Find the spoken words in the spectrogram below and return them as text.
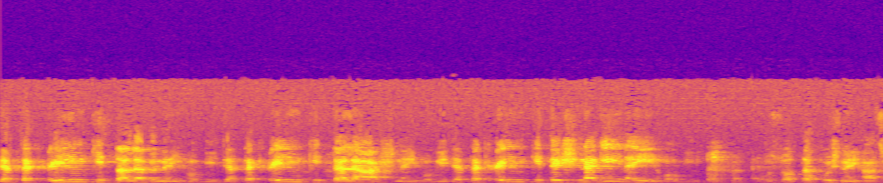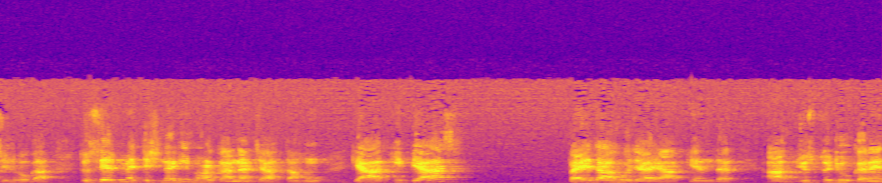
जब तक इल्म की तलब नहीं होगी, जब तक इल्म की तलाश नहीं होगी, जब तक इल्म की तशनगी नहीं होगी, उस वक्त तक कुछ नहीं हासिल होगा। तो सिर्फ़ मैं तशनगी भड़काना चाहता हूँ कि आपकी प्यास पैदा हो जाए आपके अंदर। आप जुस्तजू करें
